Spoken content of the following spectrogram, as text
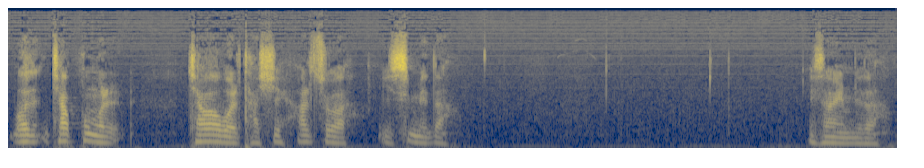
뭐 작품을 작업을 다시 할 수가 있습니다. 이상입니다.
